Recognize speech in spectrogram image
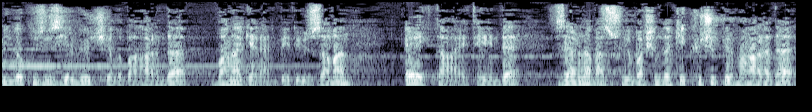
...1923 yılı baharında Van'a gelen Bediüzzaman... ...Erek Dağı eteğinde Zernabas suyu başındaki küçük bir mağarada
